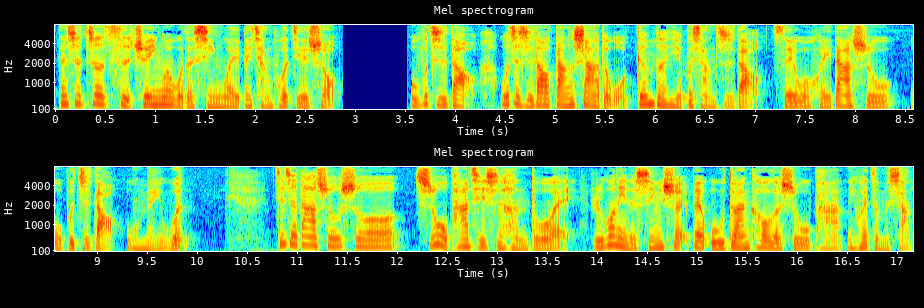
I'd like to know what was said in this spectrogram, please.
但是这次却因为我的行为被强迫接受？我不知道，我只知道当下的我根本也不想知道，所以我回大叔，我不知道，我没问。接着大叔说，十五趴其实很多诶，如果你的薪水被无端扣了十五趴，你会怎么想？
